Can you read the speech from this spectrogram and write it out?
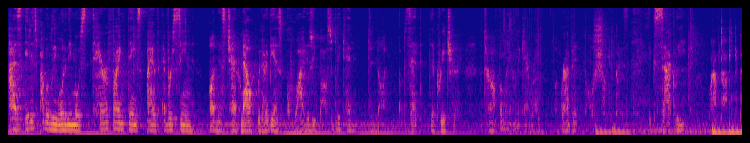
as it is probably one of the most terrifying things I have ever seen on this channel. Now, we gotta be as quiet as we possibly can to not upset the creature. I'll turn off the light on the camera. I'll grab it and I'll show you guys exactly what I'm talking about.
